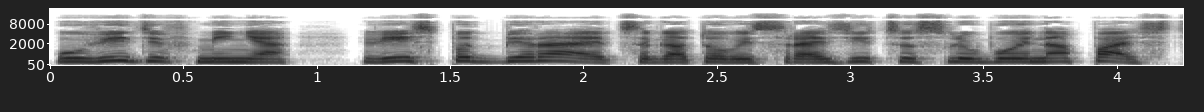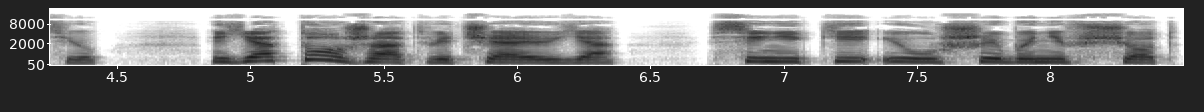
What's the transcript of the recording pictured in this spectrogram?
Увидев меня, весь подбирается, готовый сразиться с любой напастью. Я тоже, отвечаю я. Синяки и ушибы не в счет.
